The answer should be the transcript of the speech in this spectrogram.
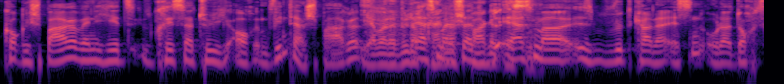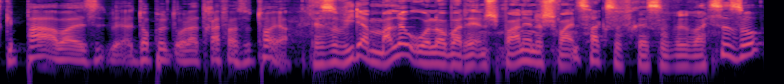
koche ich Spargel. Wenn ich jetzt, du kriegst natürlich auch im Winter Spargel. Ja, aber da will doch erstmal keiner Spargel essen. Erstmal wird keiner essen. Oder doch, es gibt ein paar, aber es ist doppelt oder dreifach so teuer. Das ist so wie der Malle-Urlauber, der in Spanien eine Schweinshaxe fressen will, weißt du so?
